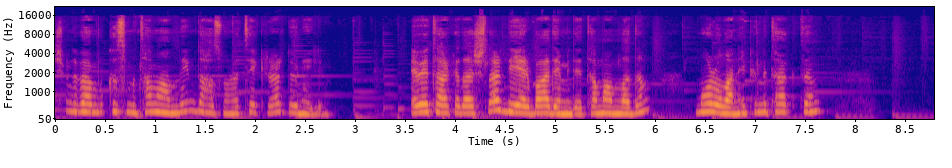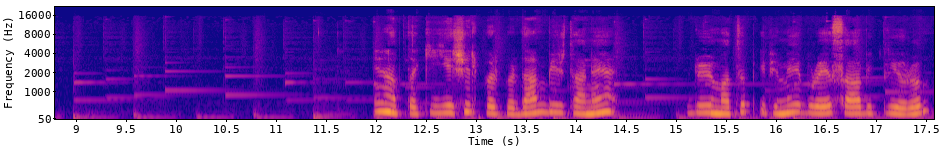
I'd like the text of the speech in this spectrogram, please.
Şimdi ben bu kısmı tamamlayayım daha sonra tekrar dönelim. Evet arkadaşlar diğer bademi de tamamladım. Mor olan ipimi taktım. En alttaki yeşil pırpırdan bir tane düğüm atıp ipimi buraya sabitliyorum.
